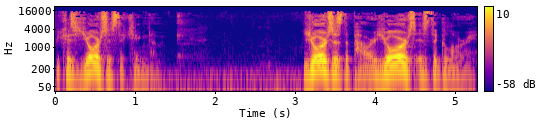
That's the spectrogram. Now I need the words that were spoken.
because yours is the kingdom. Yours is the power, yours is the glory.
